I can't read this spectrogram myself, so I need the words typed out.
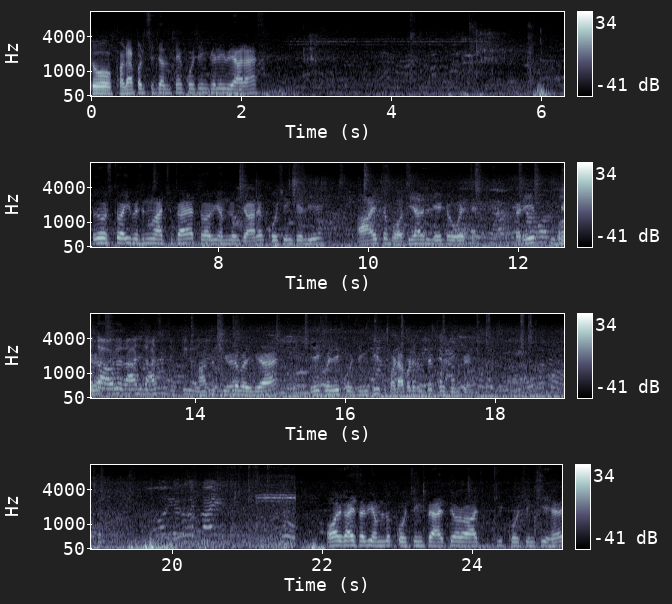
तो फटाफट से चलते हैं कोचिंग के लिए भी आ रहा है। तो दोस्तों अभी विष्णु आ चुका है तो अभी हम लोग जा रहे हैं कोचिंग के लिए। आज तो बहुत ही ज़्यादा लेट हो गए थे। करीब हाँ तो डेढ़ बज गया है। एक बजे कोचिंग थी तो फटाफट चलते कोचिंग पे। और गाइस अभी हम लोग कोचिंग पे आए थे और आज की कोचिंग की है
